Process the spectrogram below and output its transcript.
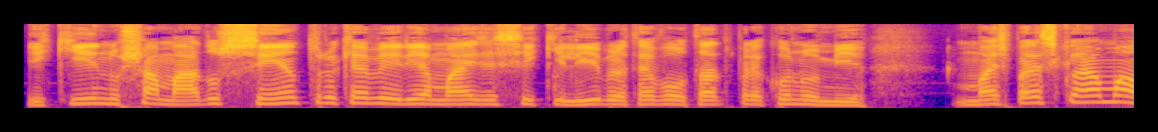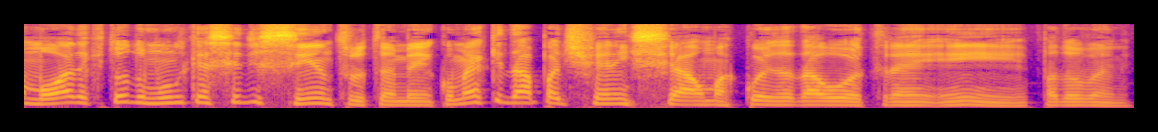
e que no chamado centro que haveria mais esse equilíbrio até voltado para a economia. Mas parece que é uma moda que todo mundo quer ser de centro também. Como é que dá para diferenciar uma coisa da outra, hein, hein Padovani?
